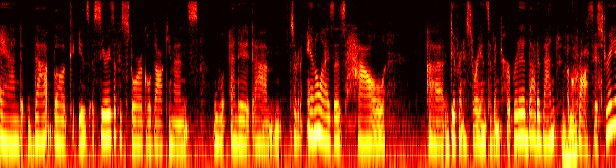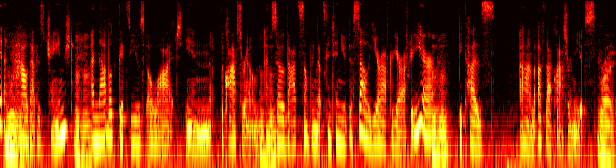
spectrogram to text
And that book is a series of historical documents, and it um, sort of analyzes how uh, different historians have interpreted that event across history and how that has changed. And that book gets used a lot in the classroom. And so that's something that's continued to sell year after year after year because um, of that classroom use. Right.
